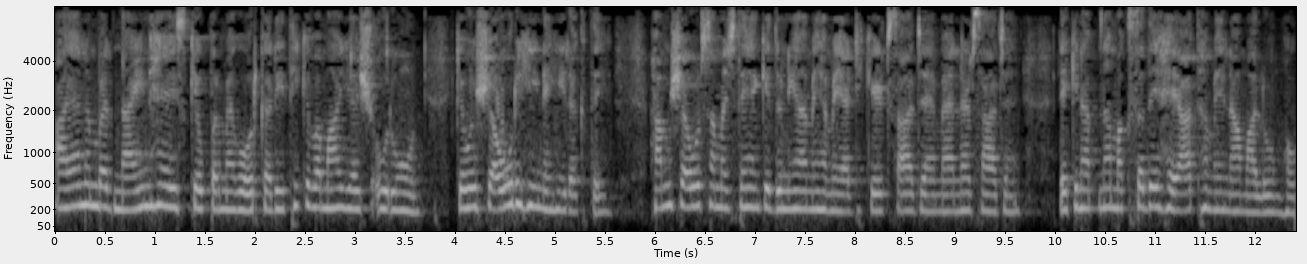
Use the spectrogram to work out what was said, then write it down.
آیا نمبر نائن ہے، اس کے اوپر میں غور کری تھی کہ وما یش ارون کہ وہ شعور ہی نہیں رکھتے۔ ہم شعور سمجھتے ہیں کہ دنیا میں ہمیں ایٹیکیٹس آ جائیں مینرس آ جائیں، لیکن اپنا مقصد حیات ہمیں نہ معلوم ہو۔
